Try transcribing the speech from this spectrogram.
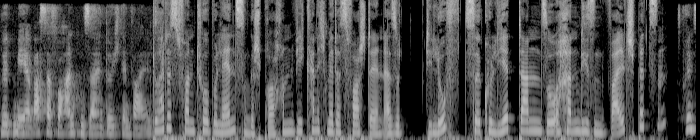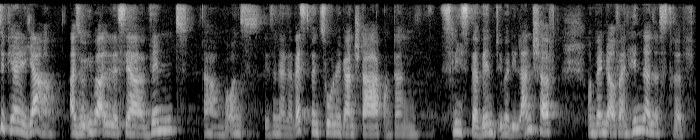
wird mehr Wasser vorhanden sein durch den Wald. Du hattest von Turbulenzen gesprochen. Wie kann ich mir das vorstellen? Also die Luft zirkuliert dann so an diesen Waldspitzen? Prinzipiell ja. Also überall ist ja Wind. Ähm, bei uns, wir sind ja in der Westwindzone ganz stark und dann fließt der Wind über die Landschaft. Und wenn der auf ein Hindernis trifft,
